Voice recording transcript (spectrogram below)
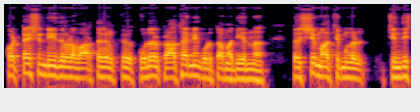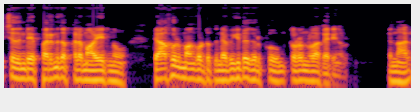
കൊട്ടേഷൻ രീതിയിലുള്ള വാർത്തകൾക്ക് കൂടുതൽ പ്രാധാന്യം കൊടുത്താൽ മതി മതിയെന്ന് ദൃശ്യമാധ്യമങ്ങൾ ചിന്തിച്ചതിന്റെ പരിണിത ഫലമായിരുന്നു രാഹുൽ മാങ്കോട്ടത്തിന്റെ അവിഹിത ഗർഭവും തുടർന്നുള്ള കാര്യങ്ങൾ. എന്നാൽ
